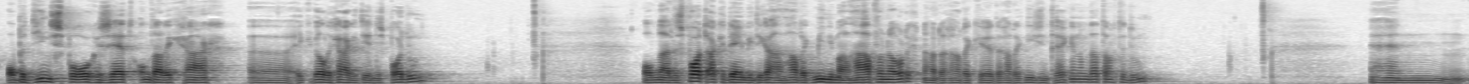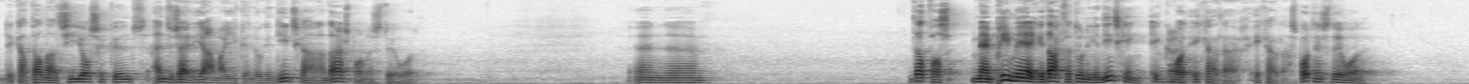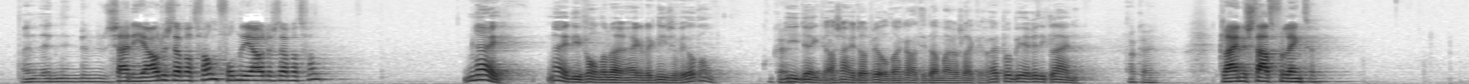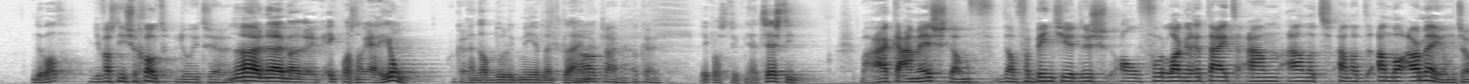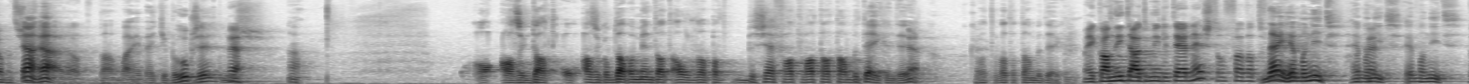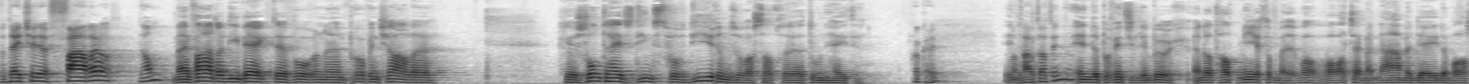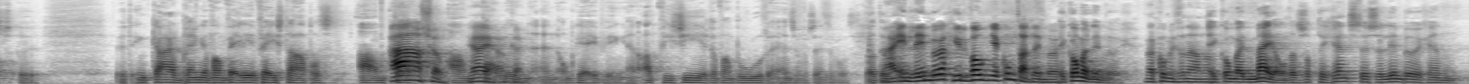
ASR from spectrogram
op het dienstspoor gezet, omdat ik graag, eh, ik wilde graag iets in de sport doen. Om naar de sportacademie te gaan had ik minimaal HAVO nodig. Nou, daar had ik, eh, daar had ik niet zin trek in om dat nog te doen. En ik had wel naar het CIOS gekund. En toen zeiden ja, maar je kunt ook in dienst gaan en daar sportinstructeur worden. En eh, dat was mijn primaire gedachte toen ik in dienst ging. Ik, word, ik, ga, daar, ik ga daar sportinstructeur worden. En, en, en zeiden je ouders daar wat van? Vonden je ouders daar wat van? Nee, nee, die vonden er eigenlijk niet zoveel van. Die denkt, als hij dat wil, dan gaat hij dat maar eens lekker uitproberen, die kleine. Oké. Kleine staat voor lengte. De wat? Je was niet zo groot, bedoel je te zeggen? Nee, nee, maar ik, ik was nog erg jong. Oké. En dat bedoel ik meer met kleine. Oh, kleine, oké. Ik was natuurlijk net 16. Maar KMS, dan, dan verbind je dus al voor langere tijd aan, aan, het, aan, het, aan de armee, om het zo maar te Ja, zeggen. ja, dat, dat was een beetje beroeps, hè. Ja. Dus, nou, al- als, ik dat, als ik op dat moment dat al dat, dat besef had wat dat dan betekende. Ja. Wat, wat dat dan betekende. Maar je kwam niet uit een militair nest? Of eh, wat, Nee, helemaal niet. Helemaal niet. Helemaal niet. wat deed je vader dan? Mijn vader die werkte voor een, eh, provinciale gezondheidsdienst voor dieren, zoals dat eh, toen heette. Oké. Wat de, houdt dat in? in de provincie Limburg. En dat had meer te, wat, wat zij met name deden was eh, het in kaart brengen van veestapels, aantal, Ah, zo. Ja, ja, en omgeving en adviseren van boeren enzovoort. enzovoort. Dat Maar in Limburg, jullie woont, jij komt uit Limburg. ik kom uit Limburg. Waar kom je vandaan dan? Ik kom uit Meijel, dat is op de grens tussen Limburg en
